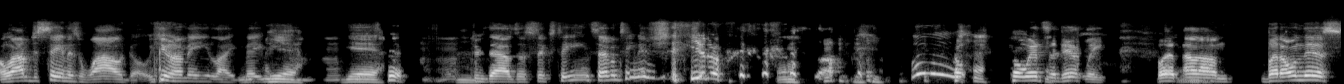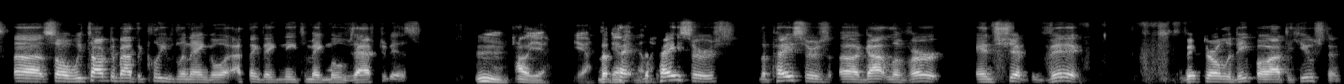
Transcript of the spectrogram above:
oh, I'm just saying it's a while ago. You know what I mean? Like maybe Yeah, yeah. Mhm. 2016, 17 ish. You know, Woo! coincidentally. But um, but on this, uh, so we talked about the Cleveland angle. I think they need to make moves after this. Mm, Oh yeah, yeah. The pa- the Pacers, the Pacers uh, got Levert and shipped Vic, Victor Oladipo out to Houston.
